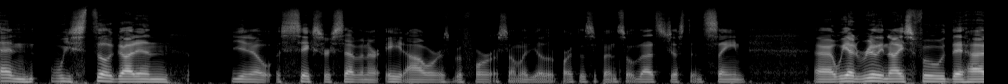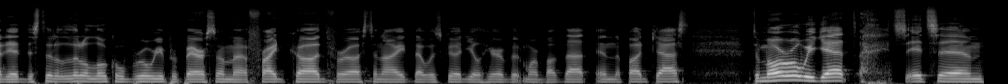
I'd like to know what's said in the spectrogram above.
and we still got in you know six or seven or eight hours before some of the other participants so that's just insane uh, we had really nice food. They had it this little, little local brewery prepare some uh, fried cod for us tonight. That was good. You'll hear a bit more about that in the podcast. Tomorrow we get it's it's um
